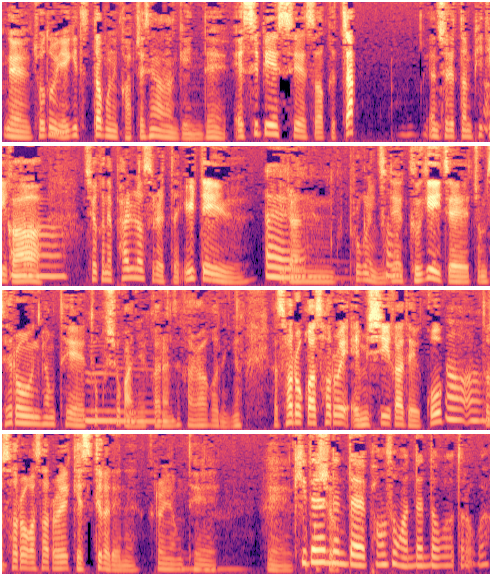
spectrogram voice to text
네, 저도 얘기 듣다 보니까 갑자기 생각난 게 있는데 SBS에서 그 짝 연출했던 PD가 아. 최근에 파일럿을 했던 1대1이라는 네. 프로그램인데 그쵸. 그게 이제 좀 새로운 형태의 토크쇼가 음. 아닐까라는 생각을 하거든요. 그러니까 서로가 서로의 MC가 되고 어, 어. 또 서로가 서로의 게스트가 되는 그런 형태의 예, 토크쇼. 기대했는데 방송 안 된다고 하더라고요.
